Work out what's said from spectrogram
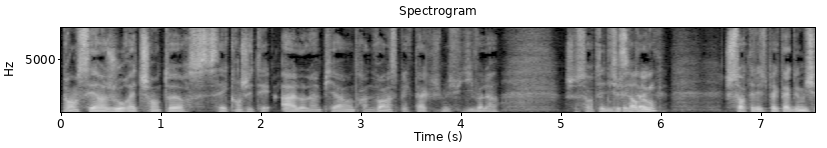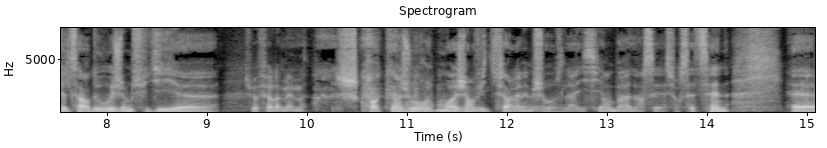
pensé un jour être chanteur, c'est quand j'étais à l'Olympia, en train de voir un spectacle. Je me suis dit voilà, je sortais du spectacle. Sardou? Je sortais du spectacle de Michel Sardou et je me suis dit. euh, Je veux faire la même. je crois qu'un jour, moi, j'ai envie de faire la même chose là, ici en bas, dans ces- sur cette scène. Euh,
